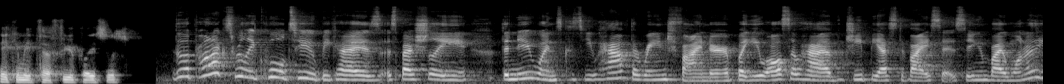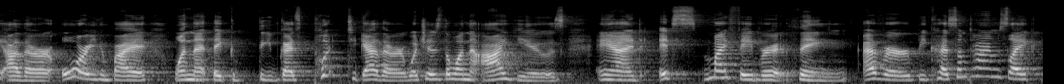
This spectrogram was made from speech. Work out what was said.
Taking me to a few places the product's really cool too because especially the new ones because you have the rangefinder but you also have gps devices so you can buy one or the other or you can buy one that they that you guys put together which is the one that i use and it's my favorite thing ever because sometimes like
